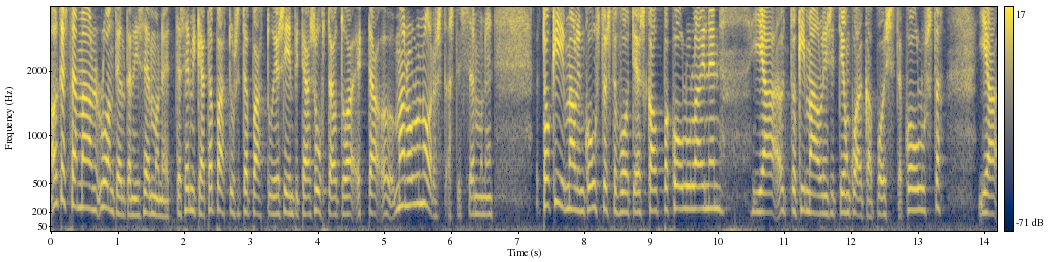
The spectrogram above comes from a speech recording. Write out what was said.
Oikeastaan mä oon luonteeltani semmoinen, että se mikä tapahtuu, se tapahtuu ja siihen pitää suhtautua. Että mä oon ollut nuoresta asti semmoinen. Toki mä olin 16-vuotias kauppakoululainen ja toki mä olin sitten jonkun aikaa pois sitä koulusta. Ja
